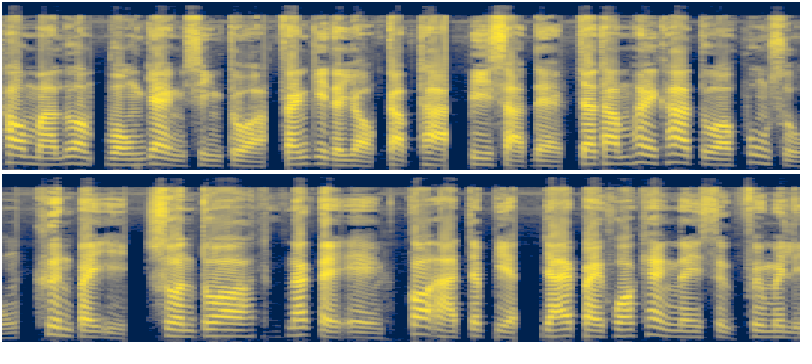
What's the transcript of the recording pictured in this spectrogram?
เข้ามาร่วมวงแย่งชิงตัวแฟรงกี้เดยองกับทาปีศาจแดงจะทำให้ค่าตัวพุ่งสูงขึ้นไปอีก ส่วนตัวนักเตะเองก็อาจจะเปลี่ยนย้ายไปคว้าแข่งในศึกฟิเมลี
